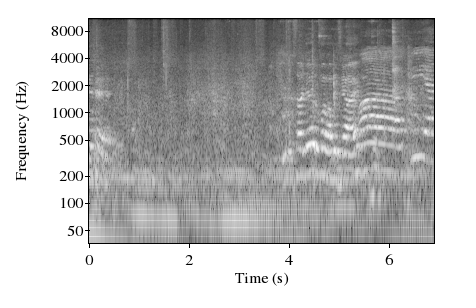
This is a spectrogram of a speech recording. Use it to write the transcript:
Duduk saja rumah Mami Sia eh. Wah, Zia.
